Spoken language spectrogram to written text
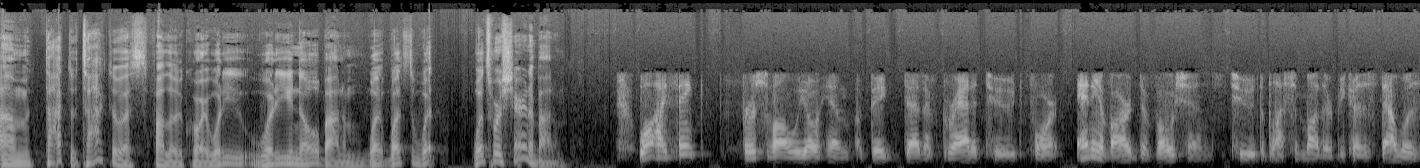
Um, talk to talk to us, Father Corey. What do you what do you know about him? What what's what what's worth sharing about him? Well, I think first of all we owe him a big debt of gratitude for any of our devotions to the Blessed Mother because that was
